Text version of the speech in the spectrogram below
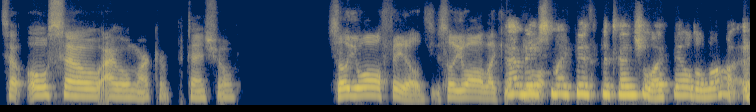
So also I will mark a potential. so you all failed. So you all like That makes all- my fifth potential. I failed a lot.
